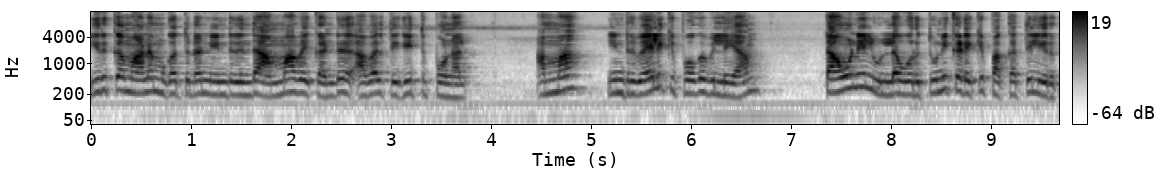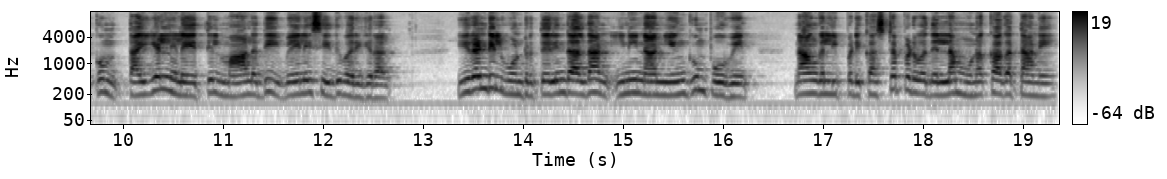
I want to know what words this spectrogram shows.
இறுக்கமான முகத்துடன் நின்றிருந்த அம்மாவைக் கண்டு அவள் திகைத்து போனாள். அம்மா இன்று வேலைக்கு போகவில்லையாம்? டவுனில் உள்ள ஒரு துணிக்கடைக்கு பக்கத்தில் இருக்கும் தையல் நிலையத்தில் மாலதி வேலை செய்து வருகிறாள். இரண்டில் ஒன்று தெரிந்தால்தான் இனி நான் எங்கும் போவேன். நாங்கள் இப்படி கஷ்டப்படுவதெல்லாம் உனக்காகத்தானே?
